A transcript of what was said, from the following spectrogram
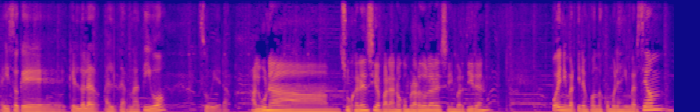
e hizo que, que el dólar alternativo subiera. ¿Alguna sugerencia para no comprar dólares e invertir en? Pueden invertir en fondos comunes de inversión,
